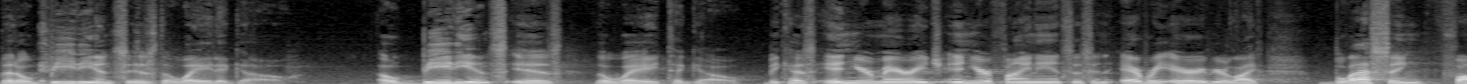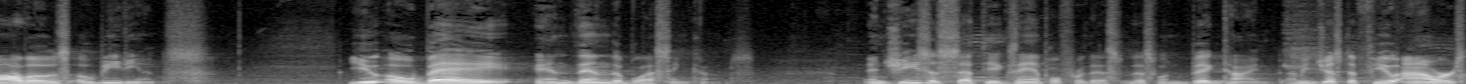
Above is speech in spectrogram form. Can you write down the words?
that obedience is the way to go. Obedience is the way to go. Because in your marriage, in your finances, in every area of your life, blessing follows obedience. You obey, and then the blessing comes. And Jesus set the example for this, this one big time. I mean, just a few hours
